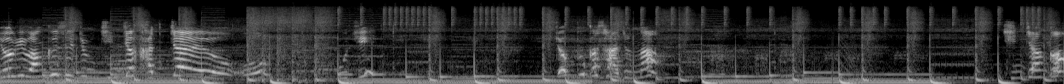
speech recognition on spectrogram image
여기 왕글세종 진짜 가짜예요 어? 뭐지? 점프가 사줬나? 진짠가?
